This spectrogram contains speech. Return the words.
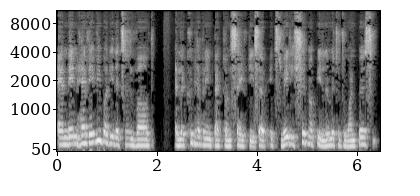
and then have everybody that's involved and that could have an impact on safety. So it really should not be limited to one person.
